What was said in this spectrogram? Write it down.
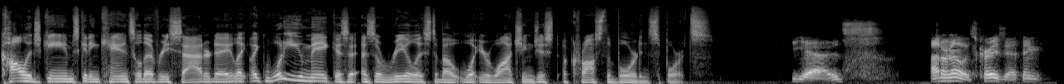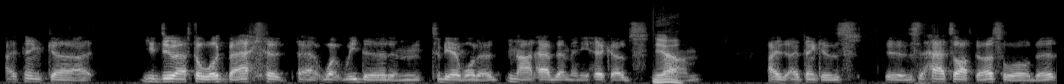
college games getting canceled every Saturday? Like like what do you make as a, as a realist about what you're watching just across the board in sports? Yeah, it's I don't know, it's crazy. I think I think uh, you do have to look back at, at what we did and to be able to not have that many hiccups. Yeah. Um, I, I think is is hats off to us a little bit.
